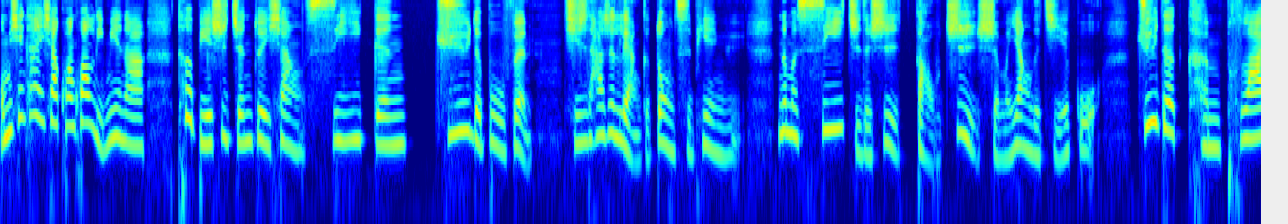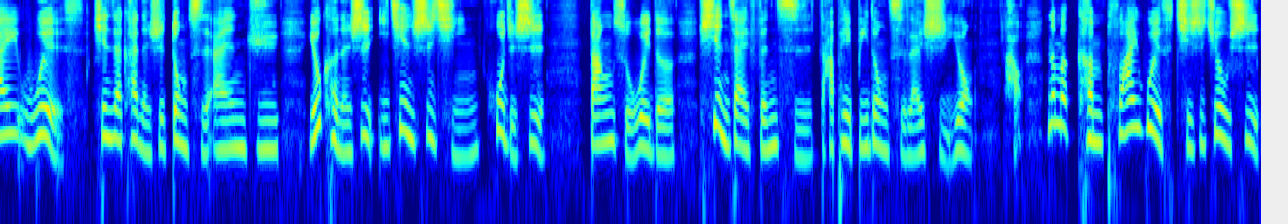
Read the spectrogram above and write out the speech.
我们先看一下框框里面啊，特别是针对像 C 跟 G 的部分，其实它是两个动词片语。那么 C 指的是导致什么样的结果？G 的 comply with 现在看的是动词 ing，有可能是一件事情，或者是当所谓的现在分词搭配 be 动词来使用。好，那么 comply with 其实就是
